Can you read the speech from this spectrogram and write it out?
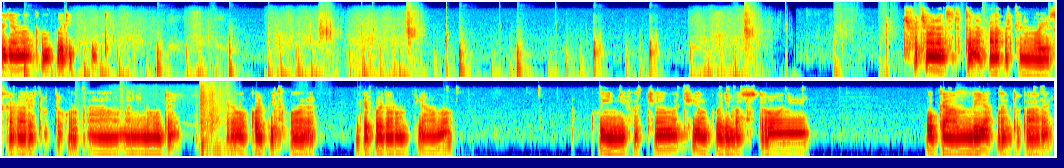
E raccogliamo anche un po' di pietra. Ci facciamo innanzitutto una pala perché non voglio scavare tutto a mani nude o col piccone perché poi lo rompiamo quindi facciamoci un po' di bastoni o gambi a quanto pare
